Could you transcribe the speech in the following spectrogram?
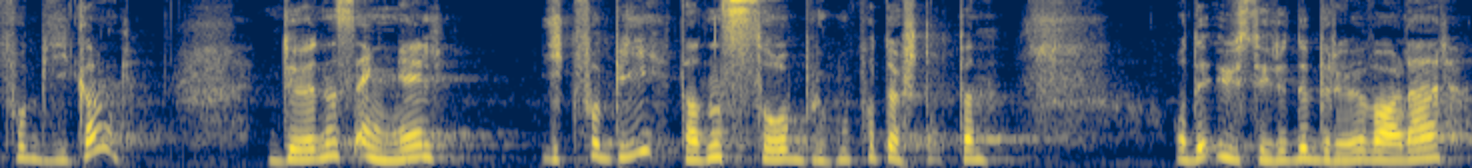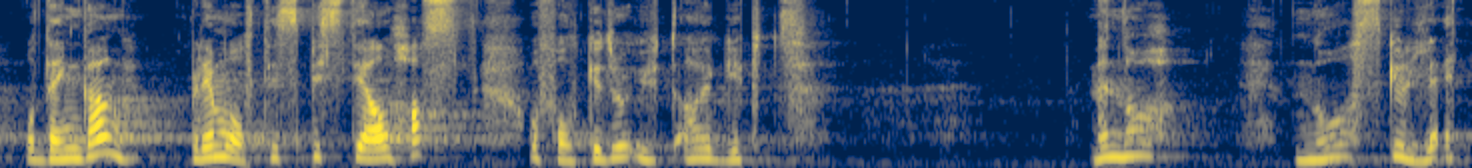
forbigang. Dødens engel gikk forbi da den så blod på dørstolpen. Og det usyrede brød var der. Og den gang ble måltid spist i all hast, og folket dro ut av Egypt. Men nå, nå skulle et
